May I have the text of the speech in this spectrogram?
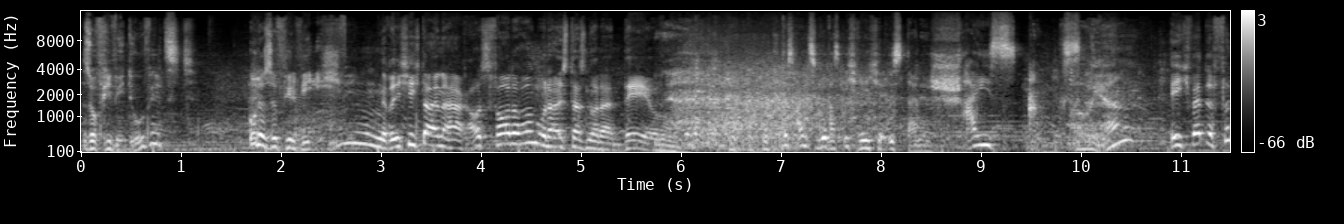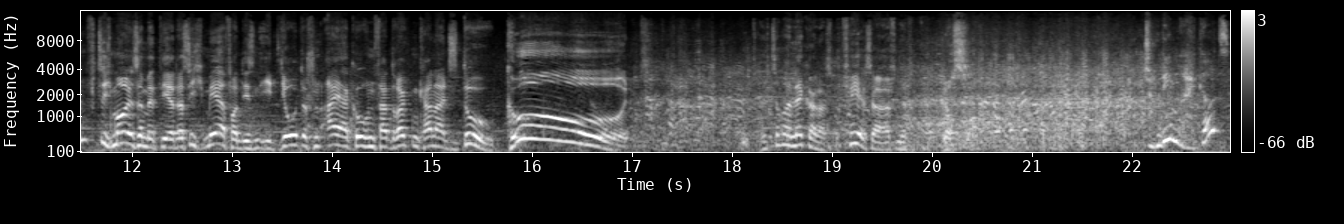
So viel wie du willst? Oder so viel wie ich will? Hm, Riech ich da eine Herausforderung oder ist das nur dein Deo? Das Einzige, was ich rieche, ist deine Scheißangst. Oh ja? Ich wette 50 Mäuse mit dir, dass ich mehr von diesen idiotischen Eierkuchen verdrücken kann als du. Gut. Riecht's aber lecker, das Buffet ist eröffnet. Los. Judy Michaels?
